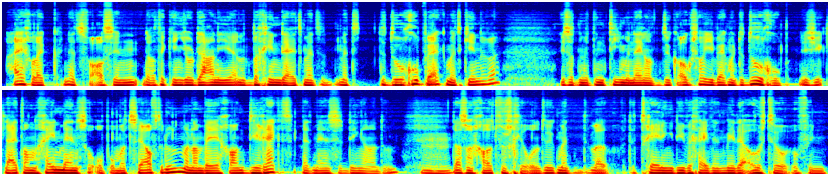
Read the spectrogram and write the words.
eigenlijk net zoals in wat ik in Jordanië aan het begin deed met, met de doelgroep werken met kinderen. Is dat met een team in Nederland natuurlijk ook zo. Je werkt met de doelgroep. Dus je leidt dan geen mensen op om het zelf te doen, maar dan ben je gewoon direct met mensen dingen aan het doen. Dat is een groot verschil. Natuurlijk met de trainingen die we geven in het Midden-Oosten of in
